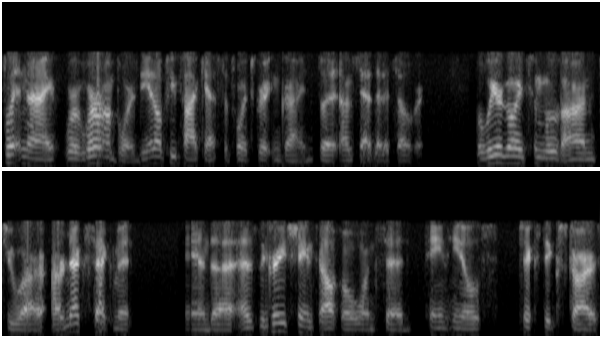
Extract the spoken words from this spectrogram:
Flint and I, we're we're on board. The NLP podcast supports grit and grind, but I'm sad that it's over. But we are going to move on to our, our next segment. And uh, as the great Shane Falco once said, pain heals, tick stick scars,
